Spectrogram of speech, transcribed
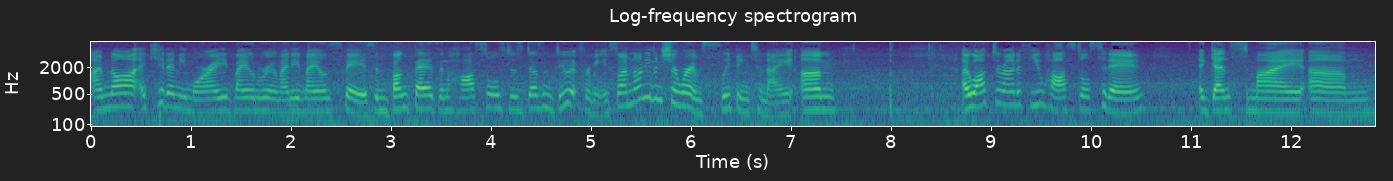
I'm not a kid anymore. I need my own room, I need my own space. And bunk beds and hostels just doesn't do it for me. So, I'm not even sure where I'm sleeping tonight. Um, I walked around a few hostels today against my um,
